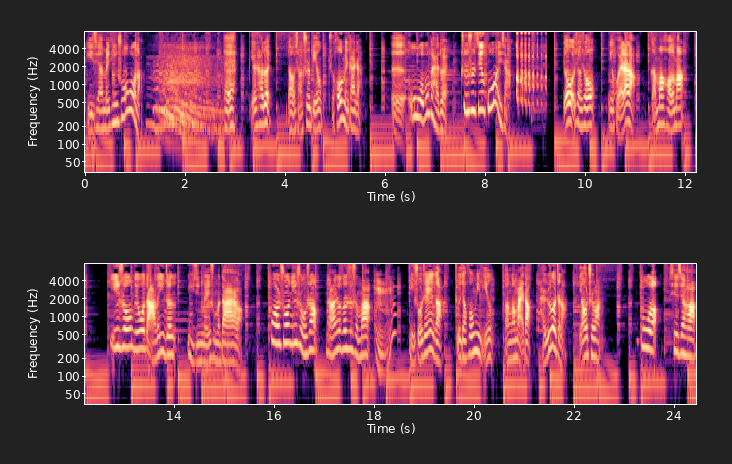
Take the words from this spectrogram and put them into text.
以前没听说过呢。哎，别插队，要想吃饼，去后面站着。呃，我不排队，只是借过一下。哟，小熊，你回来了，感冒好了吗？医生给我打了一针，已经没什么大碍了。话说你手上拿着的是什么？嗯，你说这个，这叫蜂蜜饼，刚刚买的，还热着呢。你要吃吗？不了，谢谢哈。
